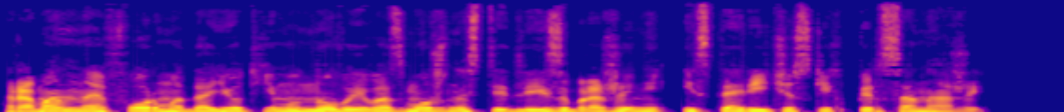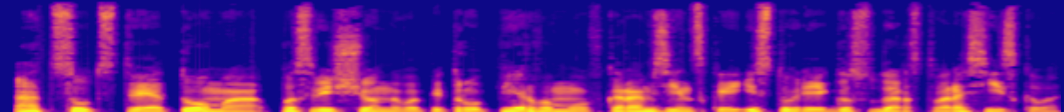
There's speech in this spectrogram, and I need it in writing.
Романная форма дает ему новые возможности для изображения исторических персонажей. Отсутствие тома, посвященного Петру I в Карамзинской истории государства российского,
